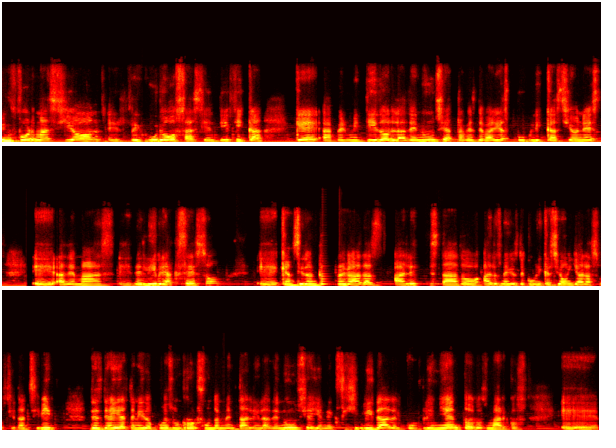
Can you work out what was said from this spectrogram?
información eh, rigurosa, científica, que ha permitido la denuncia a través de varias publicaciones, eh, además de libre acceso, que han sido entregadas al Estado, a los medios de comunicación y a la sociedad civil. Desde ahí ha tenido pues un rol fundamental en la denuncia y en la exigibilidad del cumplimiento de los marcos eh,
